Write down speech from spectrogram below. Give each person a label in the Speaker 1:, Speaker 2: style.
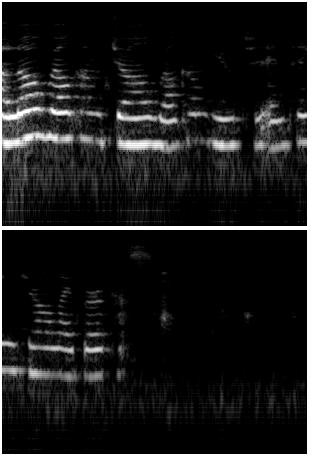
Speaker 1: Hello, welcome John. Welcome you to Anything John Live broadcast.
